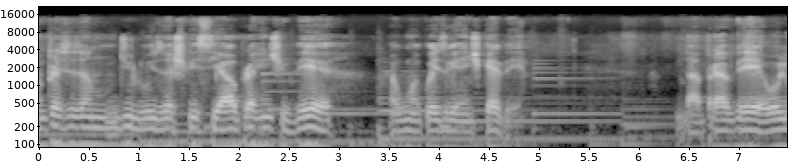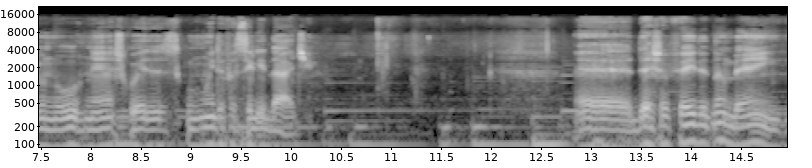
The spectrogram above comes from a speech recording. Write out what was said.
não precisamos de luz artificial para a gente ver alguma coisa que a gente quer ver. Dá para ver olho nu, né, as coisas com muita facilidade. É, deixa feita também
